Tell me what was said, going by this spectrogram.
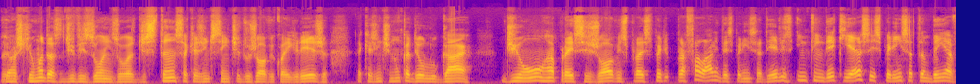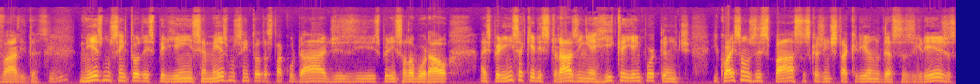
Eu acho que uma das divisões ou a distância que a gente sente do jovem com a igreja é que a gente nunca deu lugar de honra para esses jovens para falarem da experiência deles entender que essa experiência também é válida. Sim. Mesmo sem toda a experiência, mesmo sem todas as faculdades e experiência laboral, a experiência que eles trazem é rica e é importante. E quais são os espaços que a gente está criando dessas igrejas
